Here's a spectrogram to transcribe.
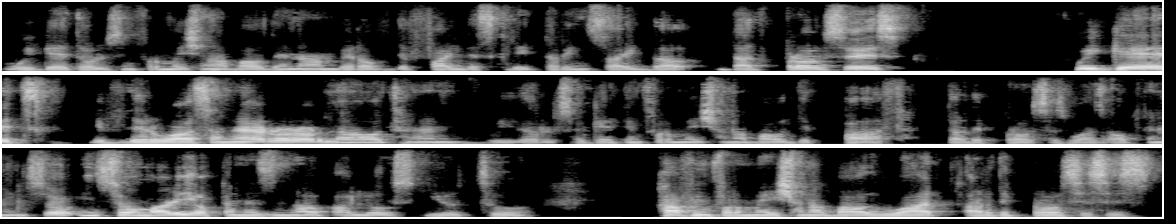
we get all this information about the number of the file descriptor inside the, that process. We get if there was an error or not, and we also get information about the path that the process was opening. So in summary, opensnoop allows you to have information about what are the processes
